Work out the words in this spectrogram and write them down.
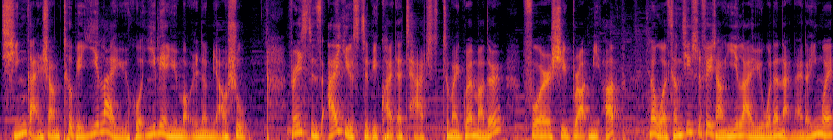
情感上特别依赖于或依恋于某人的描述。For instance, I used to be quite attached to my grandmother, for she brought me up. 那我曾经是非常依赖于我的奶奶的，因为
